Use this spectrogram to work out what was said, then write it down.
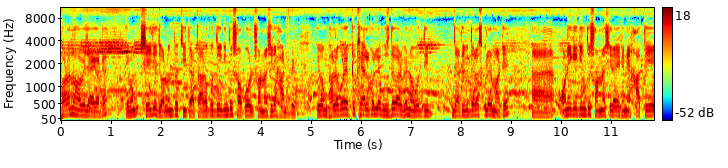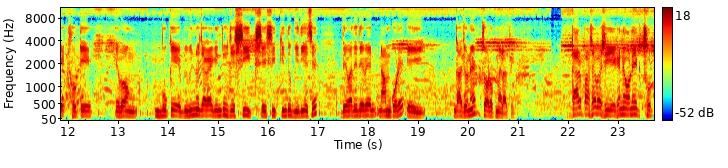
ধরানো হবে জায়গাটা এবং সেই যে জ্বলন্ত চিতা, তার উপর দিয়ে কিন্তু সকল সন্ন্যাসীরা হাঁটবে এবং ভালো করে একটু খেয়াল করলে বুঝতে পারবে নবদ্বীপ জাতি বিদ্যালয় স্কুলের মাঠে অনেকে কিন্তু সন্ন্যাসীরা এখানে হাতে, ঠোঁটে এবং বুকে বিভিন্ন জায়গায় কিন্তু যে শিখ, সেই শিখ কিন্তু বিধিয়েছে। দেবাদিদেবের নাম করে এই গাজনের চড়ক মেলাতে। তার পাশাপাশি এখানে অনেক ছোট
